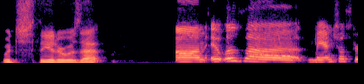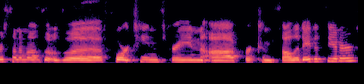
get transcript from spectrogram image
Which theater was that? Um, it was uh, Manchester Cinemas. It was a 14 screen uh, for Consolidated Theaters,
